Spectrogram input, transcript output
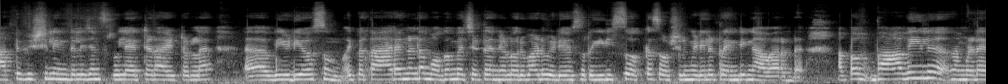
ആർട്ടിഫിഷ്യൽ ഇന്റലിജൻസ് റിലേറ്റഡ് ആയിട്ടുള്ള വീഡിയോസും ഇപ്പൊ താരങ്ങളുടെ മുഖം വെച്ചിട്ട് തന്നെയുള്ള ഒരുപാട് വീഡിയോസ് റീൽസും ഒക്കെ സോഷ്യൽ മീഡിയയിൽ ട്രെൻഡിങ് ആവാറുണ്ട്. അപ്പം ഭാവിയിൽ നമ്മുടെ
